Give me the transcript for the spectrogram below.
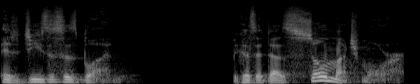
is Jesus' blood? Because it does so much more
